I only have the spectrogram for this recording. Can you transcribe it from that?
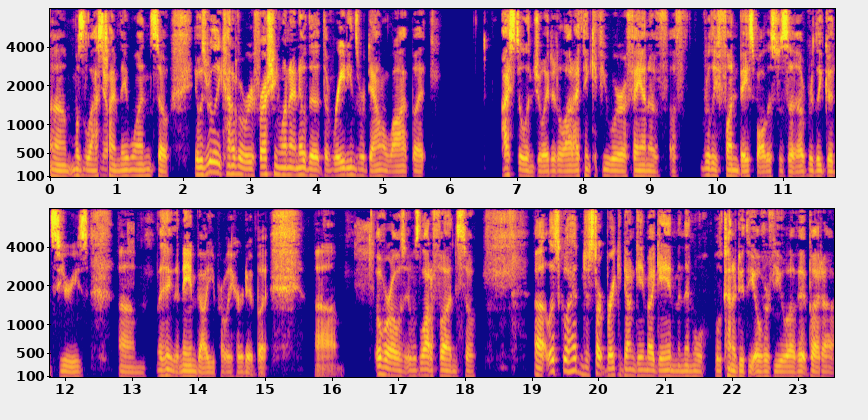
um, was the last yep. time they won. So it was really kind of a refreshing one. I know the the ratings were down a lot, but I still enjoyed it a lot. I think if you were a fan of of really fun baseball, this was a, really good series. Um, I think the name value probably hurt it, but um, overall it was, it was, a lot of fun. So. Uh, let's go ahead and just start breaking down game by game, and then we'll we'll kind of do the overview of it. But uh,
